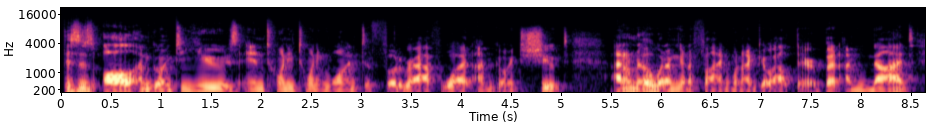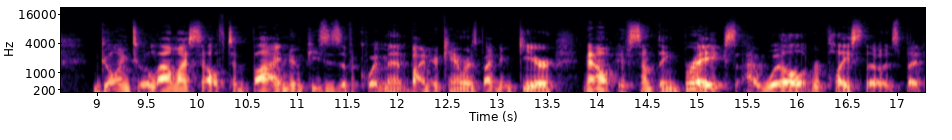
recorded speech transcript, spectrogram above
this is all I'm going to use in 2021 to photograph what I'm going to shoot. I don't know what I'm gonna find when I go out there, but I'm not going to allow myself to buy new pieces of equipment, buy new cameras, buy new gear. Now, if something breaks, I will replace those, but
